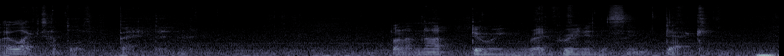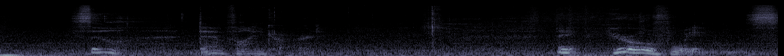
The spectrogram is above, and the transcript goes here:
I like Temple of Abandon. But I'm not doing red green in the same deck. Still, damn fine card. Hey, Hero of Wings.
